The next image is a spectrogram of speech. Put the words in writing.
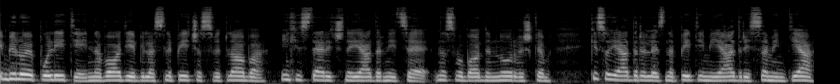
In bilo je poletje in na vodi je bila slepeča svetloba in histerične jadrnice na svobodnem norveškem, ki so jadrele z napetimi jadri sem in tja,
